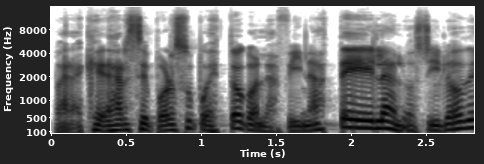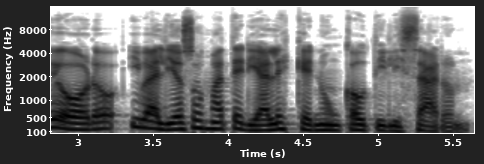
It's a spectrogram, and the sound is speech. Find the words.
para quedarse por supuesto con las finas telas, los hilos de oro y valiosos materiales que nunca utilizaron.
